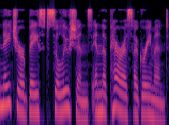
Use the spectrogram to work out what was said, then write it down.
Nature-based solutions in the Paris Agreement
